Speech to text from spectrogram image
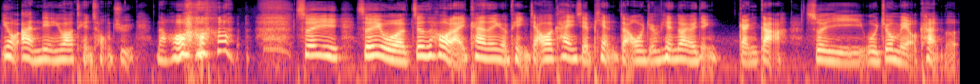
又暗恋又要甜宠剧，然后 所以所以我就是后来看那个评价，我看一些片段，我觉得片段有点尴尬，所以我就没有看了。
